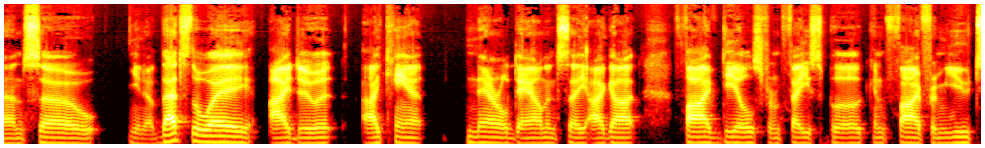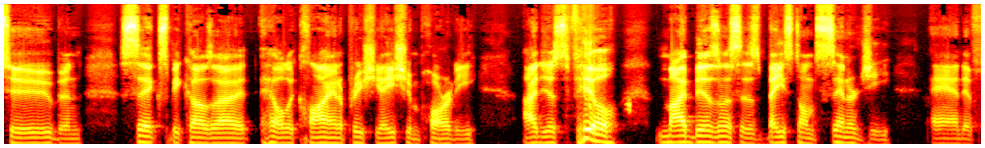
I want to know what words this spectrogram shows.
And so, you know, that's the way I do it. I can't narrow down and say I got five deals from Facebook and five from YouTube and six because I held a client appreciation party. I just feel my business is based on synergy. And if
